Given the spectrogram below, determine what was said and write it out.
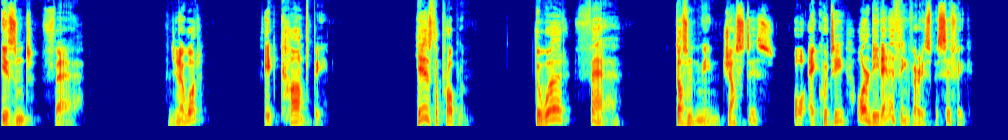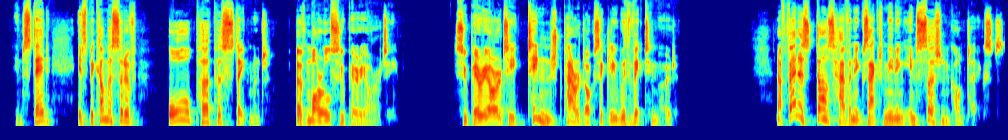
isn't fair. And you know what? It can't be. Here's the problem the word fair doesn't mean justice or equity or indeed anything very specific. Instead, it's become a sort of all purpose statement of moral superiority. Superiority tinged paradoxically with victimhood. Now, fairness does have an exact meaning in certain contexts.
